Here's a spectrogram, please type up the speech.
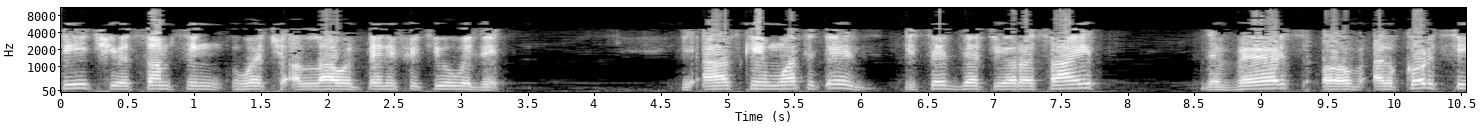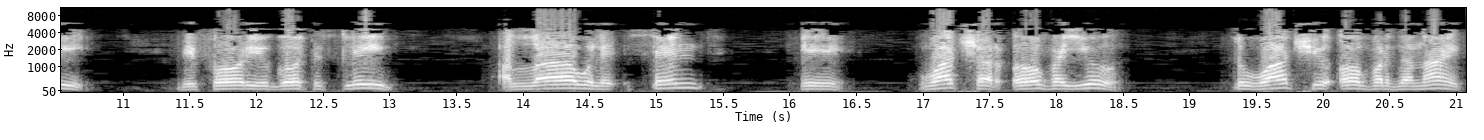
teach you something which Allah will benefit you with it. He asked him what it is. He said that you recite the verse of Al-Kursi before you go to sleep. Allah will send a watcher over you to watch you over the night.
